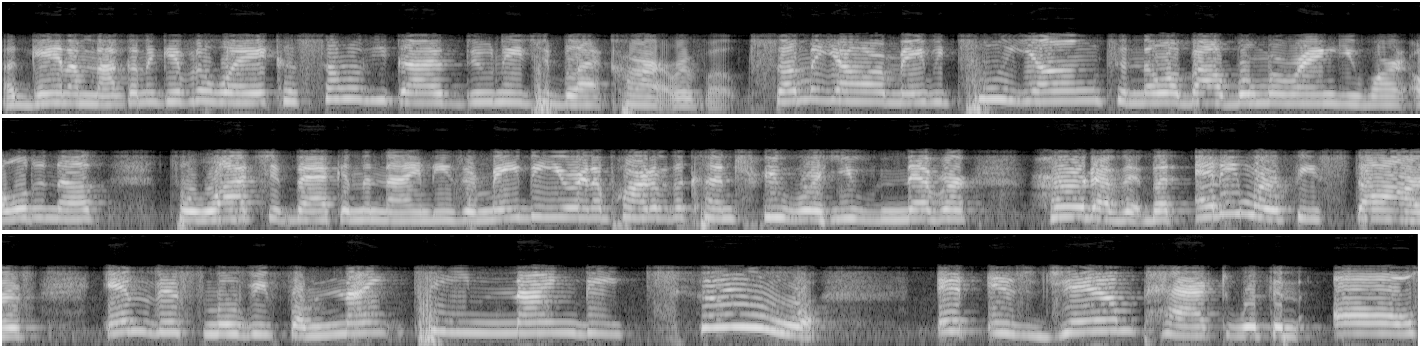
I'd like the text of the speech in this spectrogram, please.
Again, I'm not going to give it away because some of you guys do need your black card revoked. Some of y'all are maybe too young to know about Boomerang. You weren't old enough to watch it back in the 90s, or maybe you're in a part of the country where you've never heard of it. But Eddie Murphy stars in this movie from 1992. It is jam packed with an all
